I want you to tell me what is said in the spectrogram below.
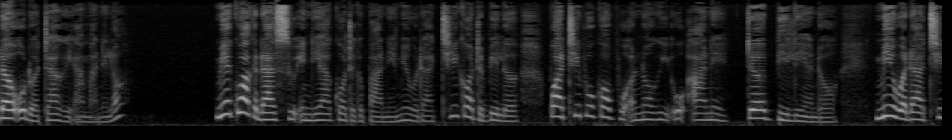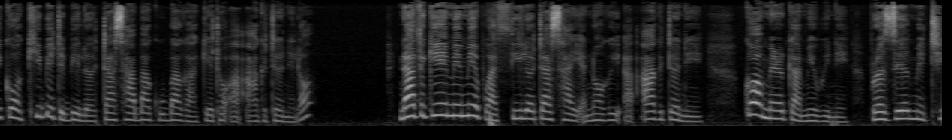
လောအိုတော့တာဂေအမနေလောမြေကွာကဒါဆူအိန္ဒိယကောတကပါနေမြေဝဒါထီကောတပိလပွာထီဖိုကောဖိုအနော်ဂီအိုအာနေတဘီလီယံတော့မြေဝဒါထီကောခိပိတပိလတာစာဘကူဘာကကေတော့အာအာကတဲ့နေလော နာတကေမေမေပွာသီလတဆိုင်အနော်ဂီအာအာကတဲ့နေကောအမေရိကမြေဝီနေဘရာဇီးမြေထီ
